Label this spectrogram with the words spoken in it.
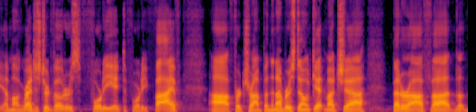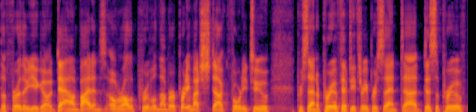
Among registered voters, 48 to 45 uh, for Trump. And the numbers don't get much uh, better off uh, the, the, further you go down. Biden's overall approval number pretty much stuck 42% approve, 53% uh, disapprove.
